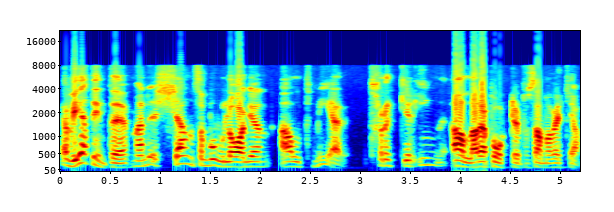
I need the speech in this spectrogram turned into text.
jag vet inte, men det känns som bolagen allt mer trycker in alla rapporter på samma vecka.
